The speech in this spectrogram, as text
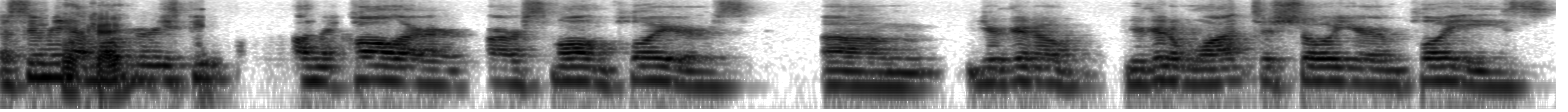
Assuming that most of these people on the call are, are small employers, um, you're gonna, you're gonna want to show your employees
